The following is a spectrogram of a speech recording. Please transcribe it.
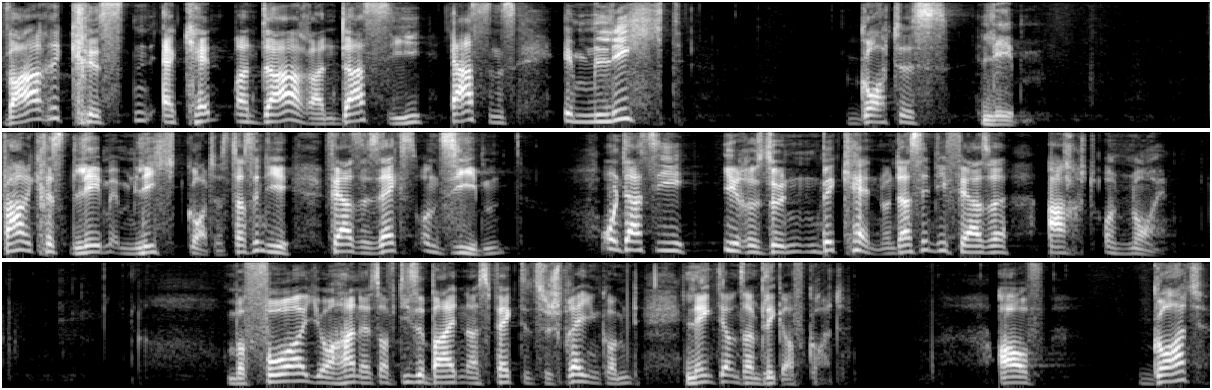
Wahre Christen erkennt man daran, dass sie erstens im Licht Gottes leben. Wahre Christen leben im Licht Gottes. Das sind die Verse 6 und 7. Und dass sie ihre Sünden bekennen. Und das sind die Verse 8 und 9. Und bevor Johannes auf diese beiden Aspekte zu sprechen kommt, lenkt er unseren Blick auf Gott. Auf Gott,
